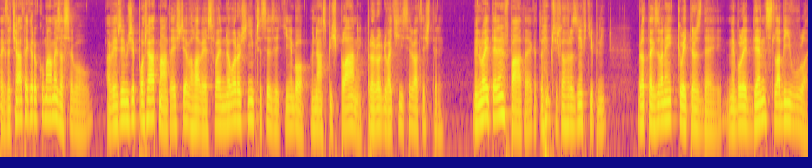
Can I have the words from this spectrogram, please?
Tak začátek roku máme za sebou a věřím, že pořád máte ještě v hlavě svoje novoroční předsevzetí nebo možná spíš plány pro rok 2024. Minulý týden v pátek, a to mi přišlo hrozně vtipný, byl takzvaný Quitters Day, neboli Den slabý vůle.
